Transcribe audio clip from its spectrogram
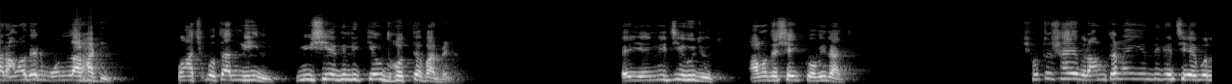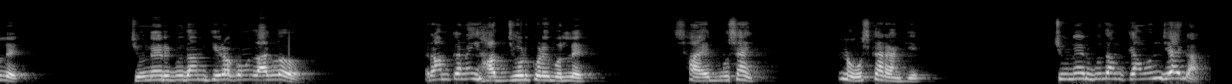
আর আমাদের মোল্লার হাটি, পাঁচ পোতার নীল, মিশিয়ে দিলি কেউ ধরতে পারবে না। এই এনেছি হুজুর, আমাদের সেই কবিরাজ। ছোট সাহেব রামকানাইয়ের দিকে চেয়ে বললে, চুনের গুদাম কীরকম লাগল? রামকানাই হাত জোড় করে বললে, সাহেব মশাই, নমস্কার আঙ্কে চুনের গুদাম কেমন জায়গা?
